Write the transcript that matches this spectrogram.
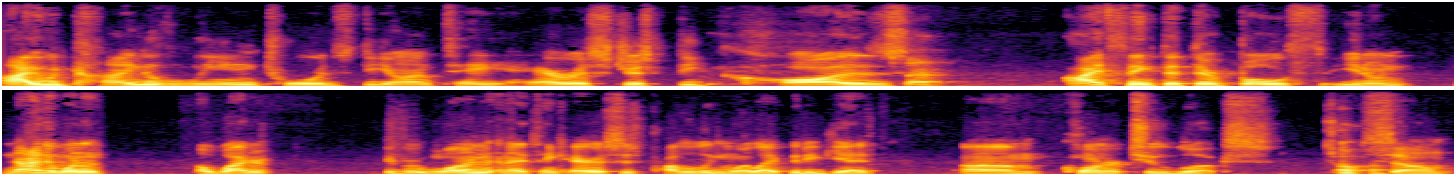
I would kind of lean towards Deonte Harris just because I think that they're both, you know, neither one of a wider receiver one, and I think Harris is probably more likely to get um, corner two looks. Okay. So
